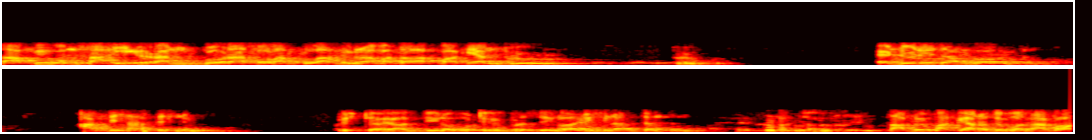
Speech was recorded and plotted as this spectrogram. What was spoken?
tapi wong sairan mbok ora kelah itu masalah pakaian bro. Bro. Indonesia boten. Artis-artis nih. Krisdayanti nopo Dewi Persik. Lah di sini janten. Tapi pakaian udah buat apa?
